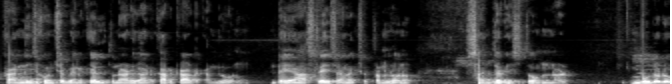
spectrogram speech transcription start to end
అక్కడి నుంచి కొంచెం వెనకెళ్తున్నాడు కాబట్టి కర్కాటకంలోను అంటే ఆశ్లేష నక్షత్రంలోను సంచరిస్తూ ఉన్నాడు. బుధుడు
